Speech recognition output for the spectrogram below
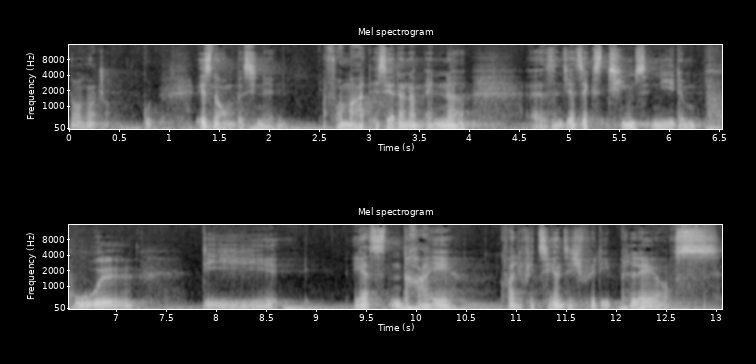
Ja, muss man schauen. Gut. Ist noch ein bisschen hin. Format ist ja dann am Ende äh, sind ja sechs Teams in jedem Pool. Die ersten drei qualifizieren sich für die Playoffs,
